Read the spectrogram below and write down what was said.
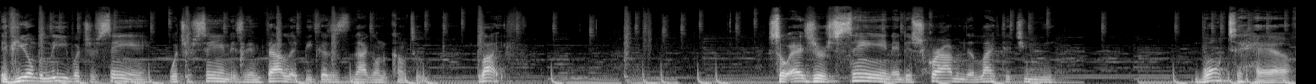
If you don't believe what you're saying, what you're saying is invalid because it's not going to come to life. So, as you're saying and describing the life that you want to have,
